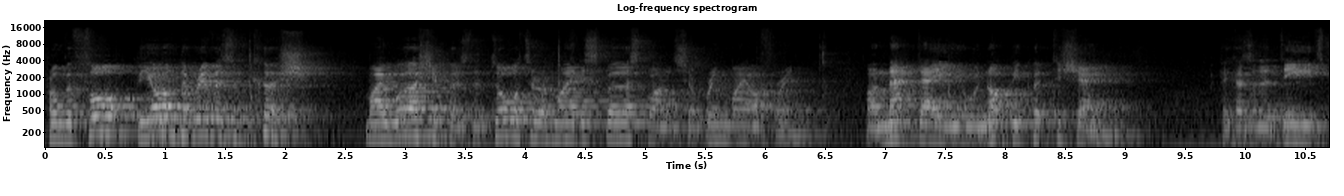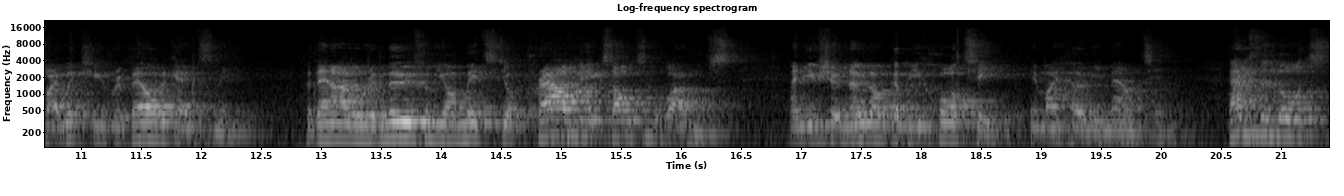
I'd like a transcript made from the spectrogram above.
From before, beyond the rivers of Cush, my worshippers, the daughter of my dispersed ones, shall bring my offering. On that day you will not be put to shame because of the deeds by which you rebelled against me. For then I will remove from your midst your proudly exultant ones, and you shall no longer be haughty in my holy mountain. That was the Lord's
